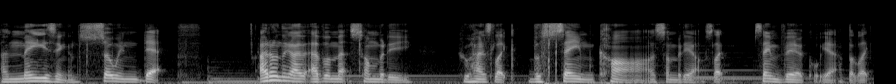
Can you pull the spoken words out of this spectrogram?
amazing and so in depth. I don't think I've ever met somebody who has like the same car as somebody else, like same vehicle, yeah, but like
